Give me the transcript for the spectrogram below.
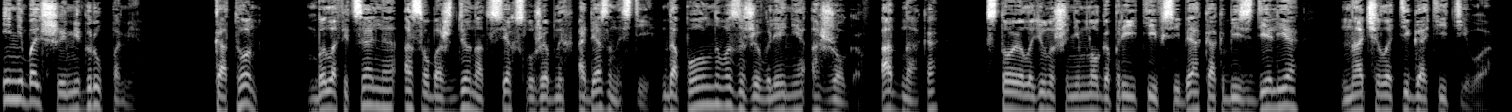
и небольшими группами. Катон был официально освобожден от всех служебных обязанностей до полного заживления ожогов. Однако, стоило юноше немного прийти в себя, как безделье начало тяготить его.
